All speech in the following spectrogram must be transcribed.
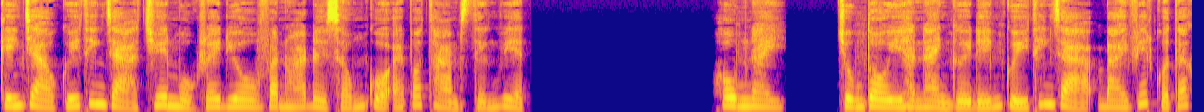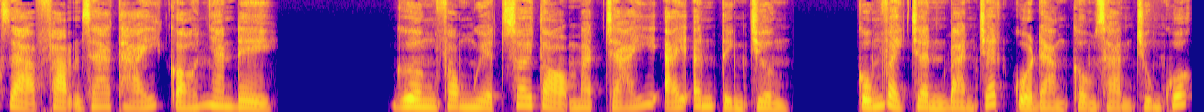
Kính chào quý thính giả chuyên mục Radio Văn hóa Đời Sống của Epoch Times tiếng Việt. Hôm nay, chúng tôi hân hạnh gửi đến quý thính giả bài viết của tác giả Phạm Gia Thái có nhan đề Gương Phong Nguyệt soi tỏ mặt trái ái ân tình trường, cúng vạch trần bản chất của Đảng Cộng sản Trung Quốc.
